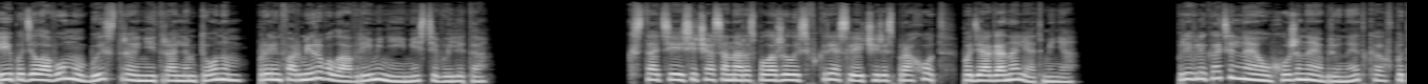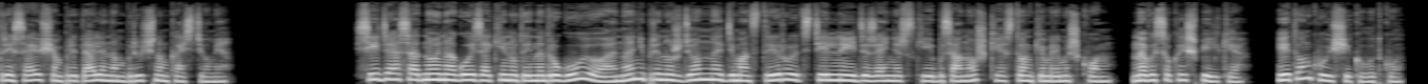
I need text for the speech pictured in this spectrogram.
И по-деловому, быстро, нейтральным тоном проинформировала о времени и месте вылета. Кстати, сейчас она расположилась в кресле через проход, по диагонали от меня. Привлекательная ухоженная брюнетка в потрясающем приталенном брючном костюме. Сидя с одной ногой закинутой на другую, она непринужденно демонстрирует стильные дизайнерские босоножки с тонким ремешком на высокой шпильке и тонкую щиколотку.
